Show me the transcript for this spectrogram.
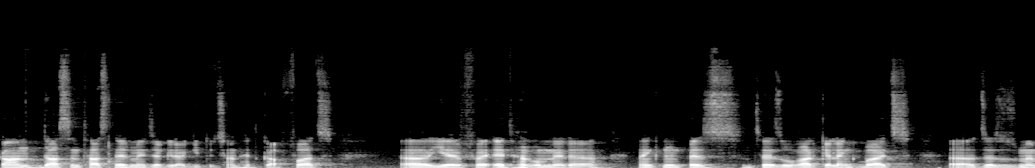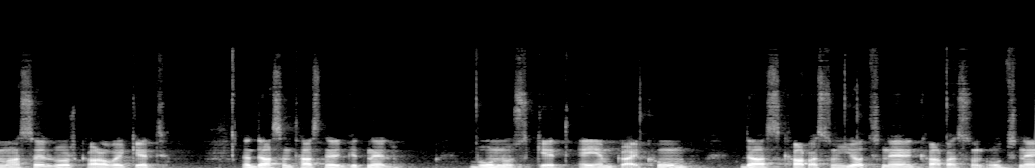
կան դասընթացներ մեդիագրագիտության հետ կապված եւ այդ հղումները մենք նույնպես ձեզ ուղարկել ենք, բայց ձեզ ուզում եմ ասել, որ կարող եք այդ դասընթացներ գտնել bonus.am կայքում դաս 47-ն է, 48-ն է,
